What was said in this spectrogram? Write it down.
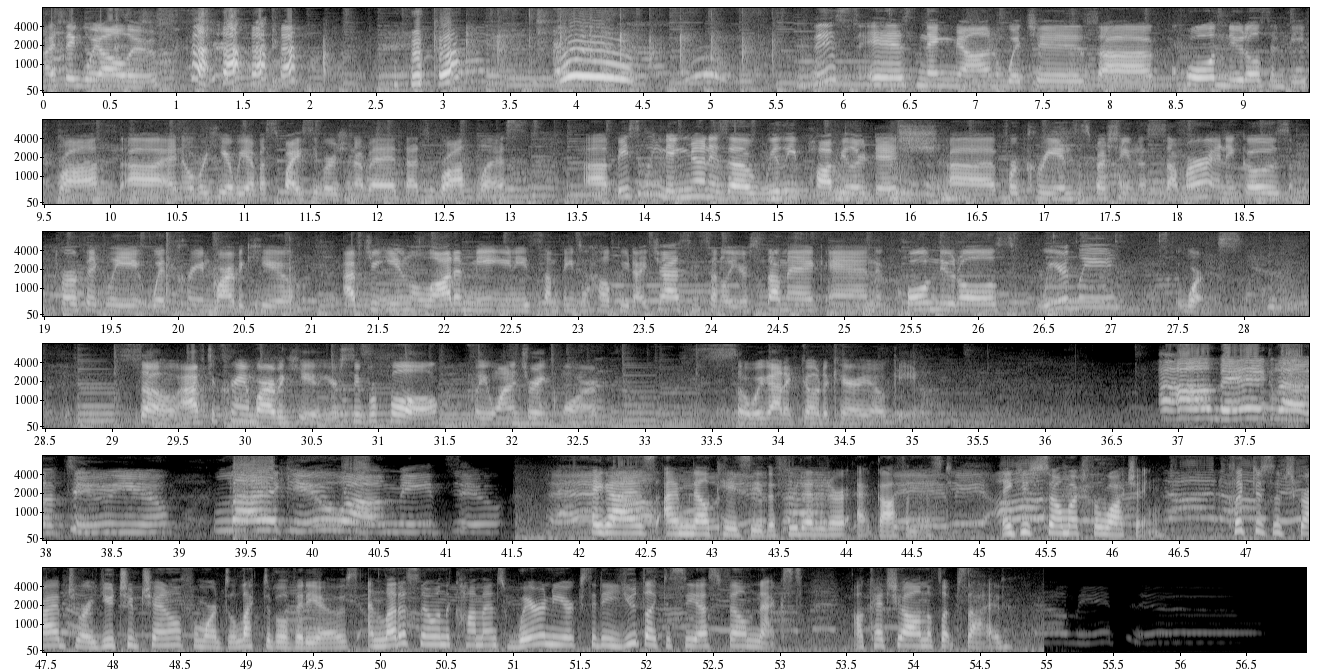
I think we all lose. This is naengmyeon, which is uh, cold noodles and beef broth. Uh, and over here we have a spicy version of it that's brothless. Uh, basically, naengmyeon is a really popular dish uh, for Koreans, especially in the summer, and it goes perfectly with Korean barbecue. After you've eaten a lot of meat, you need something to help you digest and settle your stomach, and cold noodles, weirdly, works. So, after Korean barbecue, you're super full, but you want to drink more. So we gotta go to karaoke. Make love to you like you want me to. Hey guys, I'm Nell Casey, the food editor at Gothamist. Thank you so much for watching. Click to subscribe to our YouTube channel for more delectable videos and let us know in the comments where in New York City you'd like to see us film next. I'll catch you all on the flip side.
